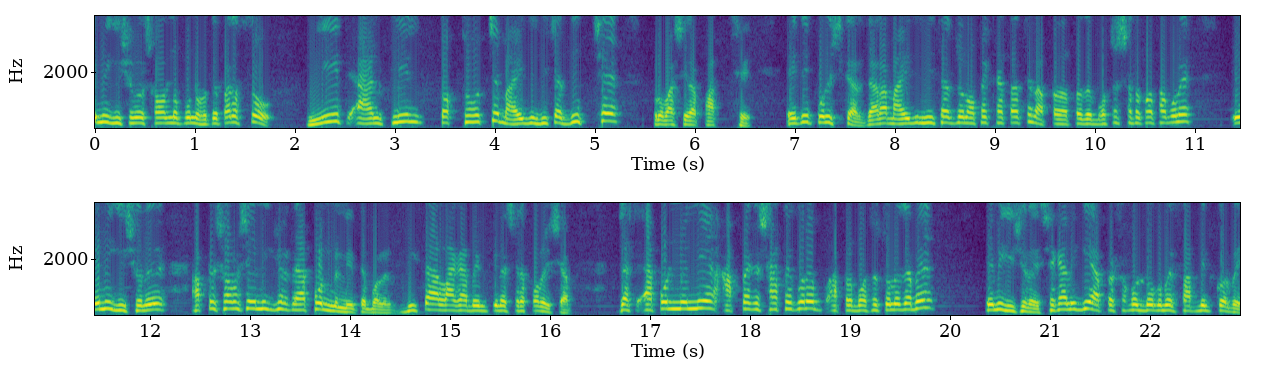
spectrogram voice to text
ইমিগ্রেশনের স্বর্ণপূর্ণ হতে পারে। সো নিট অ্যান্ড ক্লিন তথ্য হচ্ছে মাইজির ভিসা দিচ্ছে, প্রবাসীরা পাচ্ছে। এটি পরিষ্কার। যারা মাইজির ভিসার জন্য অপেক্ষাতে আছেন, আপনারা আপনাদের বসের সাথে কথা বলে ইমিগ্রেশনে আপনি সরাসরি ইমিগ্রেশনের অ্যাপয়েন্টমেন্ট নিতে বলেন। ভিসা লাগাবেন কিনা সেটা পরে হিসাব। জাস্ট অ্যাপয়েন্টমেন্ট নিয়ে আপনাকে সাথে করে আপনার বসে চলে যাবে ইমিগ্রেশনে সেখানে গিয়ে আপনার সকল ডকুমেন্ট সাবমিট করবে।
